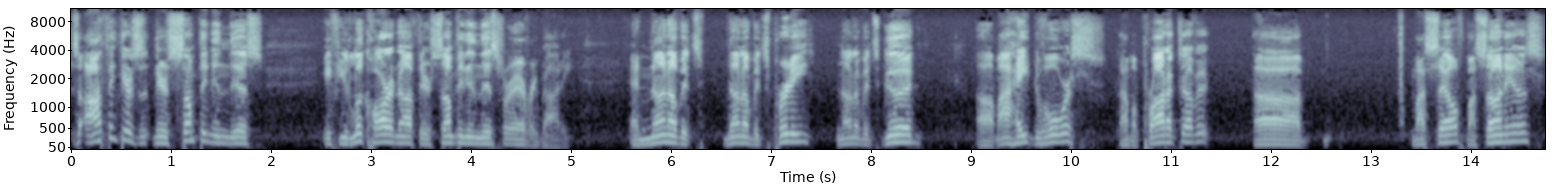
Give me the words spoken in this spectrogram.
so I think there's there's something in this. If you look hard enough, there's something in this for everybody, and none of it's none of it's pretty, none of it's good. Um, I hate divorce. I'm a product of it. Uh, myself, my son is.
